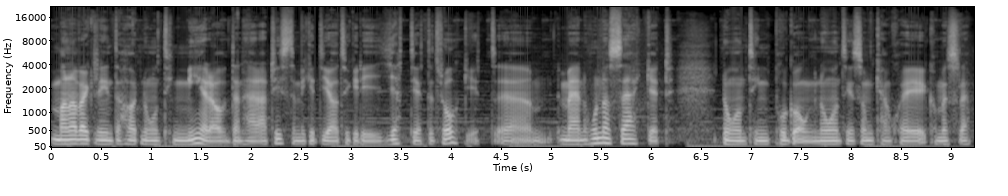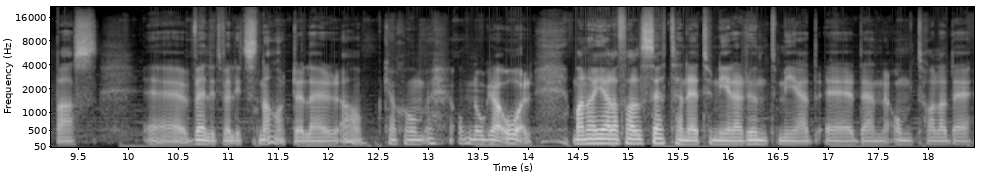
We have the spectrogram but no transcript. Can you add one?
man har verkligen inte hört någonting mer av den här artisten vilket jag tycker är jätte, jättetråkigt. Ehm, men hon har säkert någonting på gång, någonting som kanske kommer släppas eh, väldigt, väldigt snart eller ja, kanske om, om några år. Man har i alla fall sett henne turnera runt med eh, den omtalade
